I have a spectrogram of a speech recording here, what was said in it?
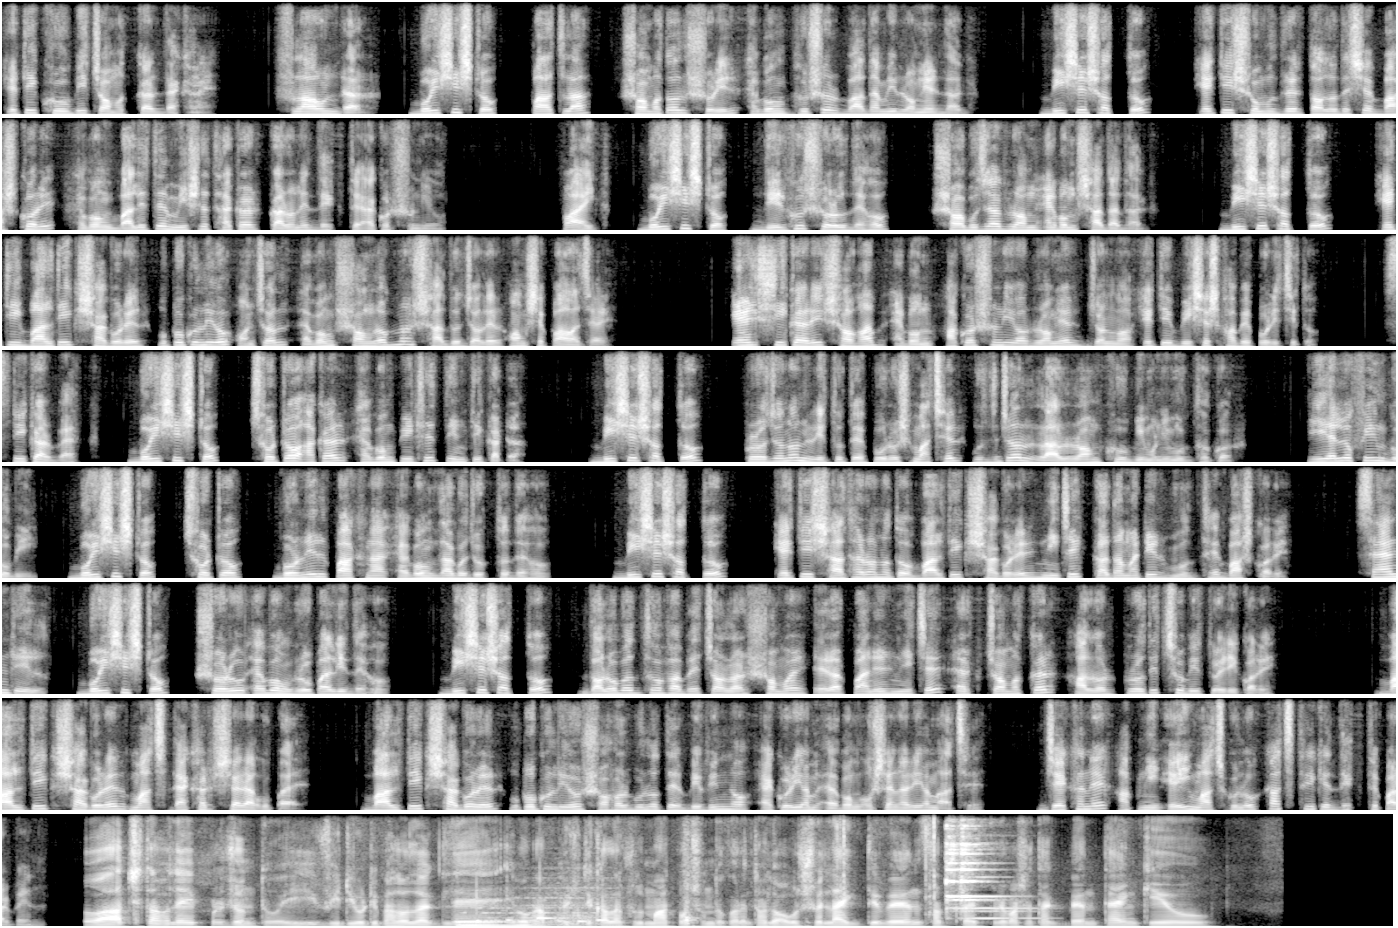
এটি খুবই চমৎকার দেখায়। ফ্লাউন্ডার, বৈশিষ্ট্য, পাতলা, সমতল শরীর এবং ধূসর বাদামি রঙের দাগ। বিশেষত্ব, এটি সমুদ্রের তলদেশে বাস করে এবং বালিতে মিশে থাকার কারণে দেখতে আকর্ষণীয়। পাইক, বৈশিষ্ট্য, দীর্ঘ সরু দেহ সবুজাগ রং এবং সাদা দাগ। বিশেষত্ব, এটি বাল্টিক সাগরের উপকূলীয় অঞ্চল এবং সংলগ্ন স্বাদু জলের অংশে পাওয়া যায়। এর শিকারী স্বভাব এবং আকর্ষণীয় রঙের জন্য এটি বিশেষভাবে পরিচিত। স্পিকার ব্যাক বৈশিষ্ট্য, ছোট আকার এবং পিঠে তিনটি কাটা। বিশেষত্ব, প্রজনন ঋতুতে পুরুষ মাছের উজ্জ্বল লাল রং খুবই মণিমুগ্ধকর। ইয়েলোফিন গবি বৈশিষ্ট্য, ছোট, বর্ণিল পাখনা এবং দাগযুক্ত দেহ। বিশেষত্ব, এটি সাধারণত বাল্টিক সাগরের নিচে কাদামাটির মধ্যে বাস করে। স্যান্ডিল বৈশিষ্ট্য, সরু এবং রূপালী দেহ। বিশেষত্ব, দলবদ্ধভাবে চলার সময় এরা পানির নিচে এক চমৎকার আলোর প্রতিচ্ছবি তৈরি করে। বাল্টিক সাগরের মাছ দেখার সেরা উপায়। বাল্টিক সাগরের উপকূলীয় শহরগুলোতে বিভিন্ন অ্যাকোরিয়াম এবং ওশেনারিয়াম আছে, যেখানে আপনি এই মাছগুলো কাছ থেকে দেখতে পারবেন। তো আজ তাহলে এই পর্যন্ত এই ভিডিওটি ভালো লাগলে এবং আপনি যদি কালারফুল মাছ পছন্দ করেন, তাহলে অবশ্যই লাইক দিবেন সাবস্ক্রাইব করে পাশে থাকবেন। Thank you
